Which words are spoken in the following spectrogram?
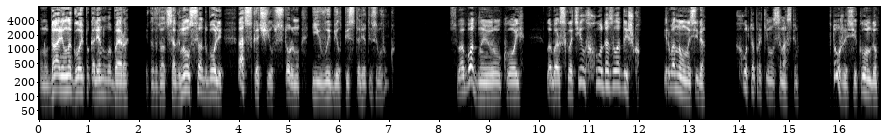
Он ударил ногой по колену Лобера, и когда тот согнулся от боли, отскочил в сторону и выбил пистолет из его рук. Свободной рукой Лобер схватил худа за лодыжку и рванул на себя. Худ опрокинулся на спину. В ту же секунду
